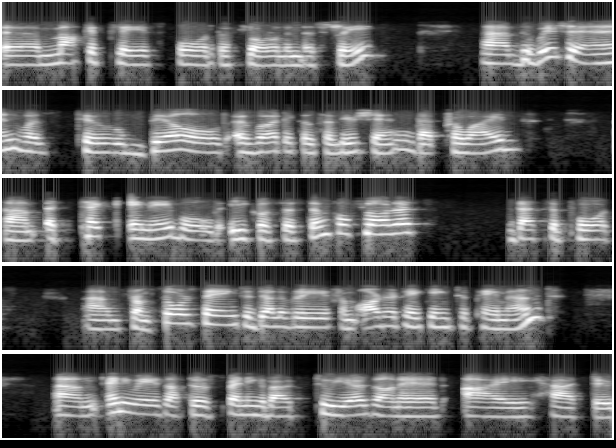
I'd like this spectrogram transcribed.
a marketplace for the floral industry. Uh, the vision was to build a vertical solution that provides um, a tech-enabled ecosystem for florists that supports from sourcing to delivery, from order taking to payment. Um, anyways, after spending about two years on it, I had to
